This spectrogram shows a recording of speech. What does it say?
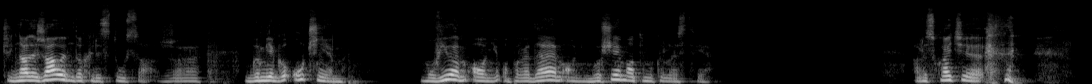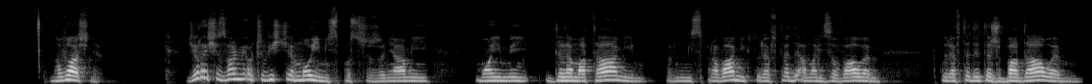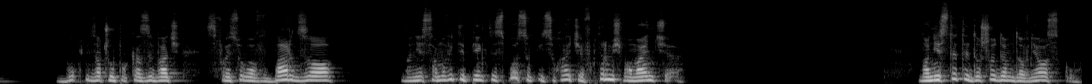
Czyli należałem do Chrystusa, że byłem Jego uczniem, mówiłem o Nim, opowiadałem o Nim, głosiłem o tym Królestwie. Ale słuchajcie, no właśnie, Dzielę się z Wami oczywiście moimi spostrzeżeniami, moimi dylematami, pewnymi sprawami, które wtedy analizowałem, które wtedy też badałem. Bóg mi zaczął pokazywać swoje słowo w bardzo no, niesamowity, piękny sposób. I słuchajcie, w którymś momencie, no niestety doszedłem do wniosku,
